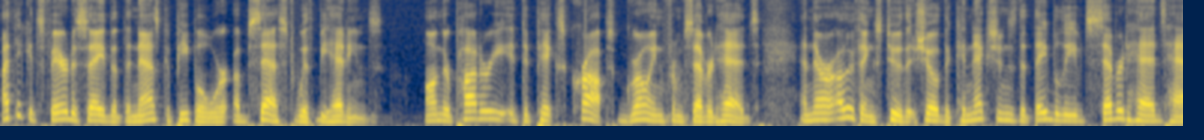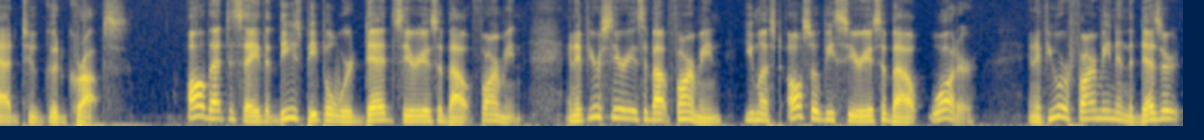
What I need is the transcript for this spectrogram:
I think it's fair to say that the Nazca people were obsessed with beheadings. On their pottery, it depicts crops growing from severed heads, and there are other things too that show the connections that they believed severed heads had to good crops. All that to say that these people were dead serious about farming, and if you're serious about farming, you must also be serious about water. And if you are farming in the desert,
